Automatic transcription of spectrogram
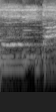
Cerita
